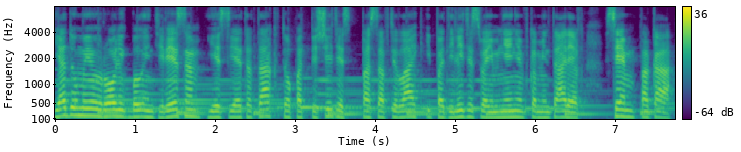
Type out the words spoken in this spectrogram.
Я думаю, ролик был интересным. Если это так, то подпишитесь, поставьте лайк и поделитесь своим мнением в комментариях. Всем пока!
